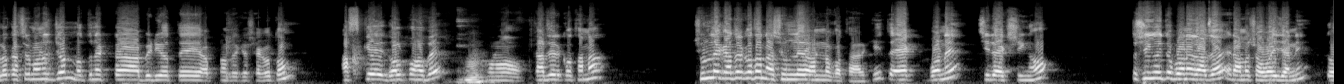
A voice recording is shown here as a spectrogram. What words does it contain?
হ্যালো কাছের মানুষজন নতুন একটা ভিডিওতে আপনাদেরকে স্বাগতম। আজকে গল্প হবে কোনো কাজের কথা না। শুনলে কাজের কথা না শুনলে অন্য কথা আর কি। তো এক বনে ছিল এক সিংহ। তো সিংহই তো বনের রাজা এটা আমরা সবাই জানি। তো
